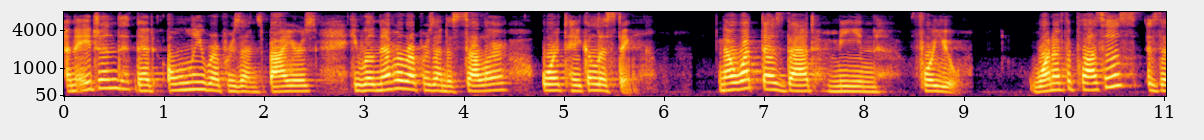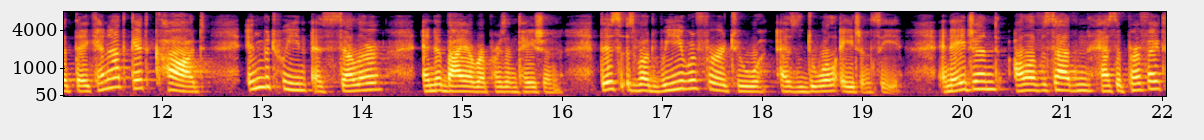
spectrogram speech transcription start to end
an agent that only represents buyers. He will never represent a seller or take a listing. Now, what does that mean for you? One of the pluses is that they cannot get caught in between a seller and a buyer representation. This is what we refer to as dual agency. An agent all of a sudden has a perfect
